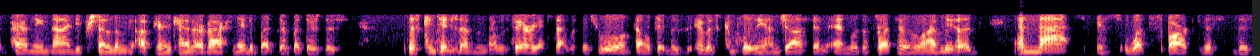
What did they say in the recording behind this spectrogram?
apparently 90% of them up here in Canada are vaccinated, but there, but there's this this contingent of them that was very upset with this rule and felt it was it was completely unjust and, and was a threat to their livelihoods. And that is what sparked this this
